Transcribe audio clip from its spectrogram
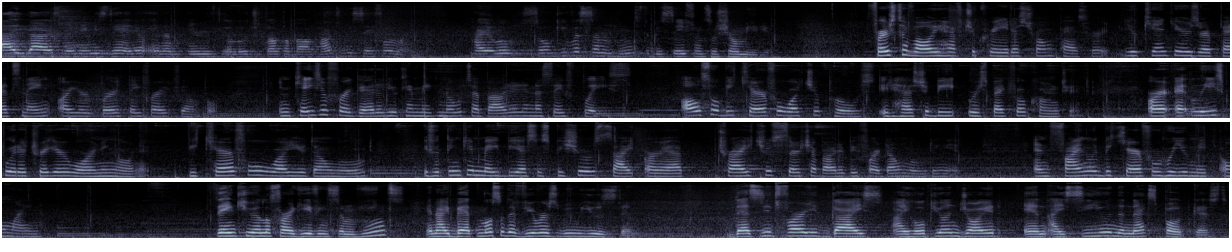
Hi guys, my name is Daniel and I'm here with Elo to talk about how to be safe online. Hi Elo, so give us some hints to be safe on social media. First of all, you have to create a strong password. You can't use your pet's name or your birthday, for example. In case you forget it, you can make notes about it in a safe place. Also, be careful what you post. It has to be respectful content, or at least put a trigger warning on it. Be careful what you download. If you think it may be a suspicious site or app, try to search about it before downloading it. And finally, be careful who you meet online. Thank you Elo for giving some hints and I bet most of the viewers will use them. That's it for it guys. I hope you enjoyed and I see you in the next podcast.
